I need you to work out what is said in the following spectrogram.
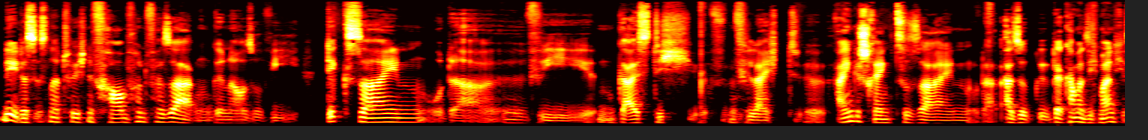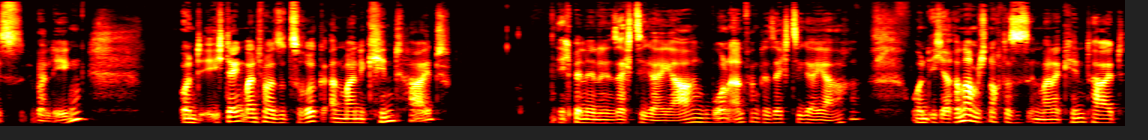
Nee, das ist natürlich eine Form von Versagen, genauso wie dick sein oder äh, wie geistig äh, vielleicht äh, eingeschränkt zu sein oder also da kann man sich manches überlegen. Und ich denke manchmal so zurück an meine Kindheit. Ich bin in den 60er Jahren geboren, Anfang der 60er Jahre. Und ich erinnere mich noch, dass es in meiner Kindheit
